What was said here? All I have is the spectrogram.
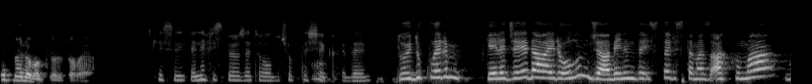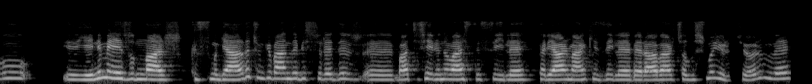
Hep böyle bakıyoruz olaya. Kesinlikle nefis bir özet oldu. Çok teşekkür ederim. Duyduklarım geleceğe dair olunca benim de ister istemez aklıma bu e, yeni mezunlar kısmı geldi. Çünkü ben de bir süredir e, Bahçeşehir Üniversitesi ile Kariyer Merkezi ile beraber çalışma yürütüyorum ve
